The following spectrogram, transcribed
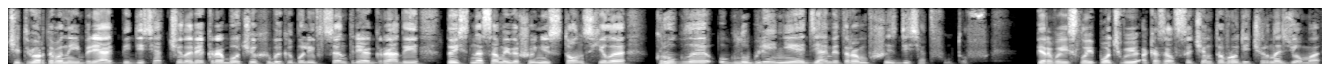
4 ноября 50 человек рабочих выкопали в центре ограды, то есть на самой вершине Стонсхилла, круглое углубление диаметром в 60 футов — Первый слой почвы оказался чем-то вроде чернозема,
